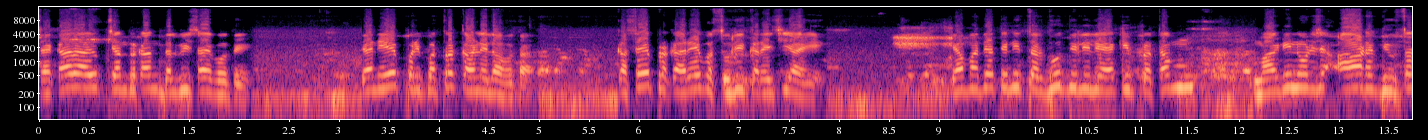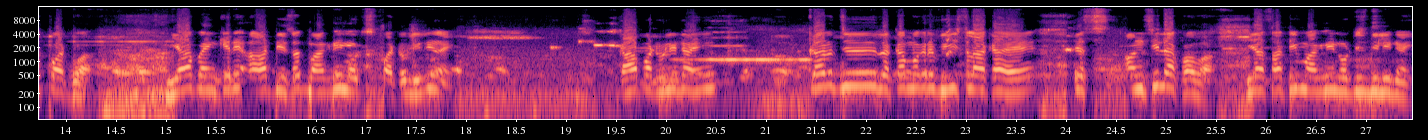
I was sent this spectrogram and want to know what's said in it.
सहकार आयुक्त चंद्रकांत दलवी साहेब होते. त्यांनी एक परिपत्रक काढलेला होता. कसे प्रकारे वसुली करायची आहे? त्यामध्ये त्यांनी तरतूद दिलेली आहे की प्रथम मागणी नोटीस आठ दिवसात पाठवा. या बँकेने आठ दिवसात मागणी नोटीस पाठवलेली नाही. का पाठवली नाही? कर्ज रक्कम वगैरे वीस लाख आहे ते ऐंशी लाख व्हावा. यासाठी मागणी नोटीस दिली नाही.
